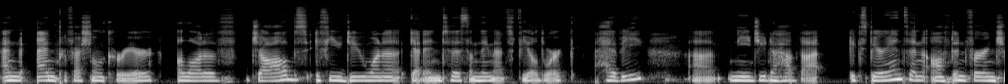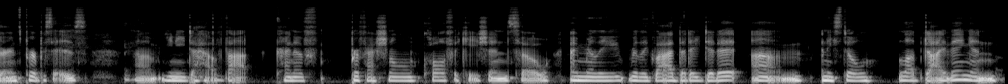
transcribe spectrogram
and and professional career. A lot of jobs, if you do want to get into something that's field work heavy, um, need you to have that experience, and often for insurance purposes, um, you need to have that kind of professional qualification. So I'm really, really glad that I did it. Um, and I still love diving and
